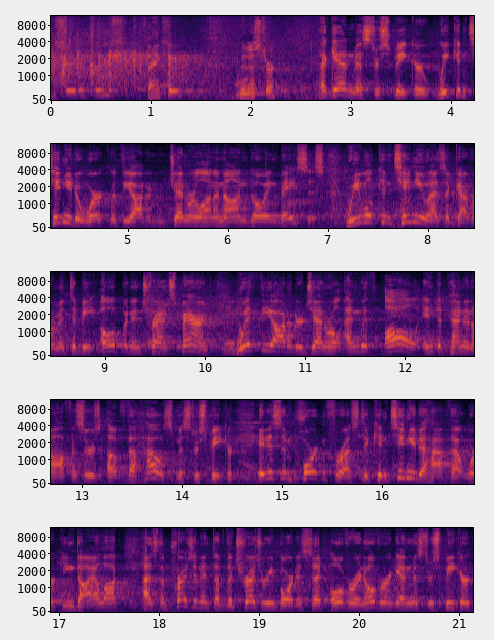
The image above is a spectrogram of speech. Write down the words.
Be seated, please. Thank you. Minister? Again, Mr. Speaker, we continue to work with the Auditor General on an ongoing basis. We will continue as a government to be open and transparent with the Auditor General and with all independent officers of the House, Mr. Speaker. It is important for us to continue to have that working dialogue. As the President of the Treasury Board has said over and over again, Mr. Speaker,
